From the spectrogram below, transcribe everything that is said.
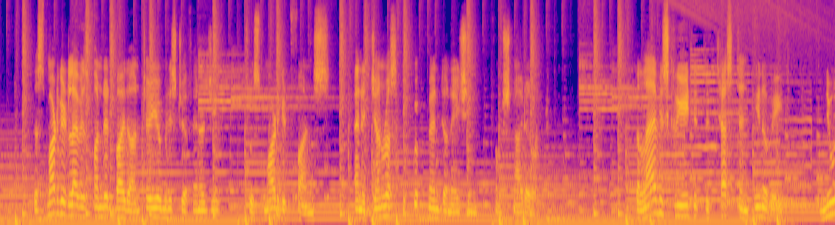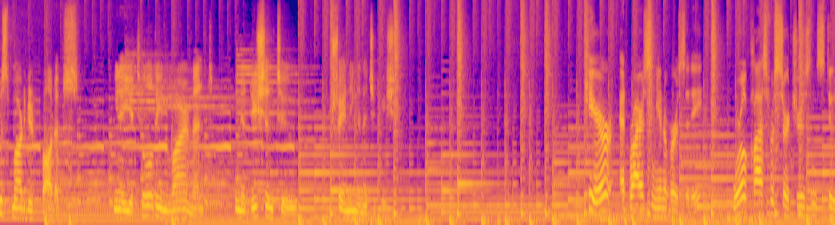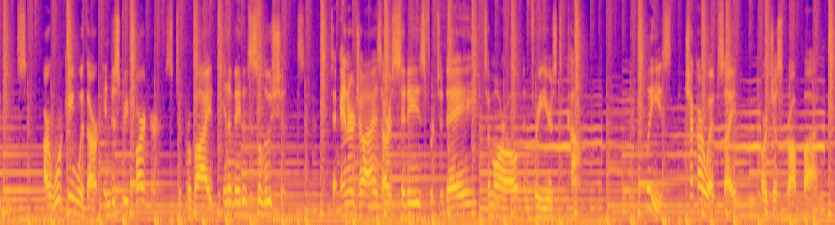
The Smart Grid Lab is funded by the Ontario Ministry of Energy through Smart Grid funds and a generous equipment donation from Schneider Electric. The lab is created to test and innovate new smart grid products in a utility environment in addition to training and education. Here at Ryerson University, world-class researchers and students are working with our industry partners to provide innovative solutions to energize our cities for today, tomorrow, and for years to come. Please check our website or just drop by.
